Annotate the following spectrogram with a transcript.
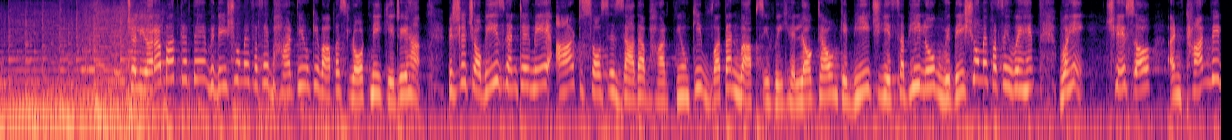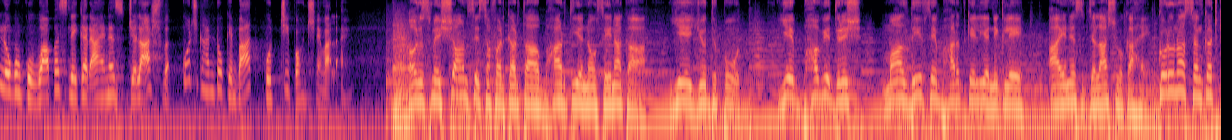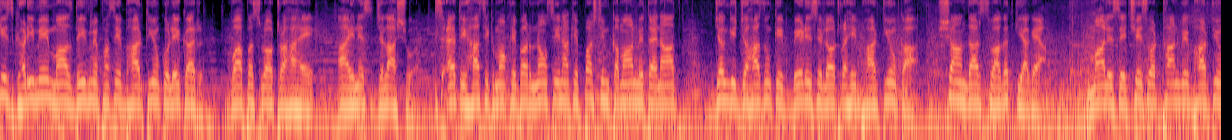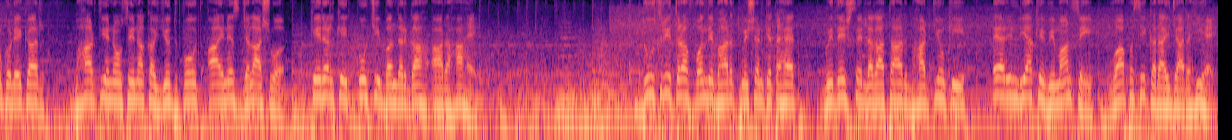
चलिए और अब बात करते हैं। विदेशों में फंसे भारतीयों के वापस लौटने की। जी हाँ पिछले 24 घंटे में 800 से ज़्यादा भारतीयों की वतन वापसी हुई है। लॉकडाउन के बीच ये सभी लोग विदेशों में फंसे हुए हैं। वहीं छह सौ अंठानवे लोगों को वापस लेकर आईएनएस जलाश्व कुछ घंटों के बाद कोच्चि पहुँचने वाला है। और उसमें शान से सफ़र करता भारतीय नौसेना का ये युद्धपोत, ये भव्य दृश्य मालदीव से भारत के लिए निकले आईएनएस जलाश्व का है। कोरोना संकट की इस घड़ी में मालदीव में फंसे भारतीयों को लेकर वापस लौट रहा है आईएनएस जलाश्व। इस ऐतिहासिक मौके पर नौसेना के पश्चिम कमान में तैनात जंगी जहाजों के बेड़े से लौट रहे भारतीयों का शानदार स्वागत किया गया। माले से छह सौ अट्ठानवे भारतीयों को लेकर भारतीय नौसेना का युद्धपोत आईएनएस जलाश्व केरल के कोची बंदरगाह आ रहा है। दूसरी तरफ़ वंदे भारत मिशन के तहत विदेश से लगातार भारतीयों की एयर इंडिया के विमान से वापसी कराई जा रही है।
